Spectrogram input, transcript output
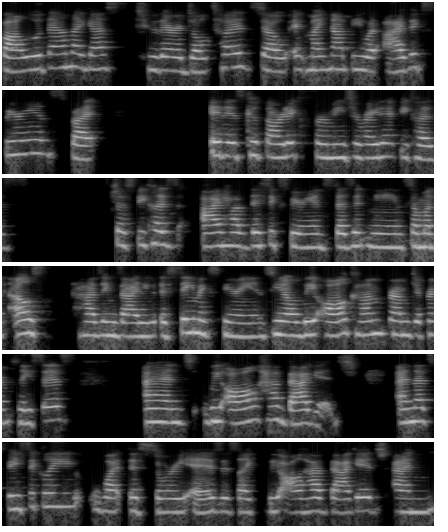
followed them, I guess, to their adulthood. So it might not be what I've experienced, but it is cathartic for me to write it because just because I have this experience doesn't mean someone else has anxiety with the same experience. You know, we all come from different places and we all have baggage. And that's basically what this story is is like we all have baggage and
